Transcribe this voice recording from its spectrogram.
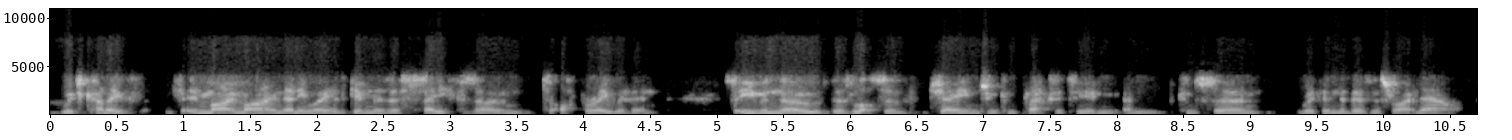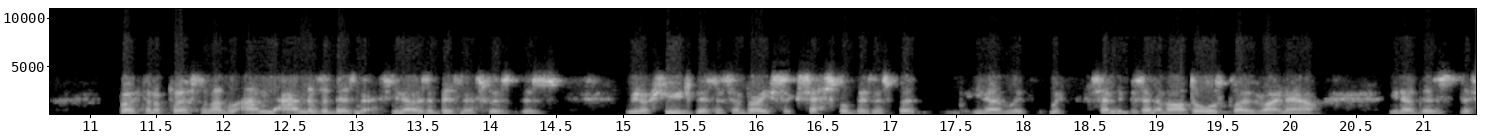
hmm. which kind of in my mind anyway has given us a safe zone to operate within so even though there's lots of change and complexity and, and concern within the business right now, both on a personal level and, and as a business, you know, as a business, there's, there's you know, a huge business, a very successful business, but you know, with with 70% of our doors closed right now, you know, there's there's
